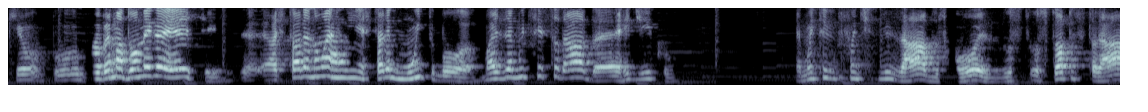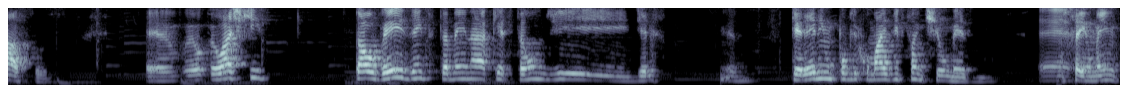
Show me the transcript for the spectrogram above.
Que o, o problema do Ômega é esse. A história não é ruim, a história é muito boa, mas é muito censurada, é ridículo. É muito infantilizado as coisas, os, os próprios traços. É, eu, eu acho que talvez entre também na questão de, de eles eh, quererem um público mais infantil mesmo. é, Não sei, um meio,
